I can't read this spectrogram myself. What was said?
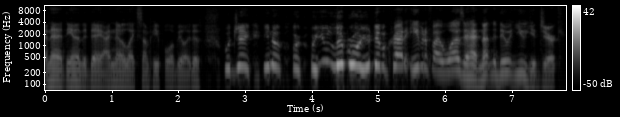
And then at the end of the day, I know like some people will be like this. Well, Jay, you know, are, are you liberal or you Democratic? Even if I was, it had nothing to do with you, you jerk.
